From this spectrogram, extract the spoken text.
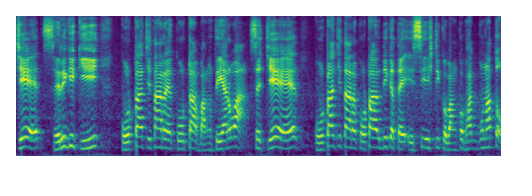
चेत सरीगी की कोटा चितान रे कोटा बांग तैयारोआ से चेत कोटा चितान रे कोटा इदी कते एससी एसटी को बांग को भाग बुना तो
